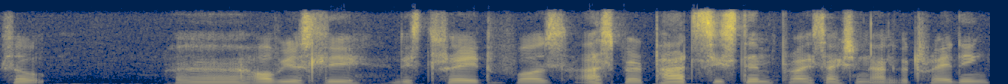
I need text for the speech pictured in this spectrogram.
So uh, obviously this trade was as per PAAT system price action algo trading.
